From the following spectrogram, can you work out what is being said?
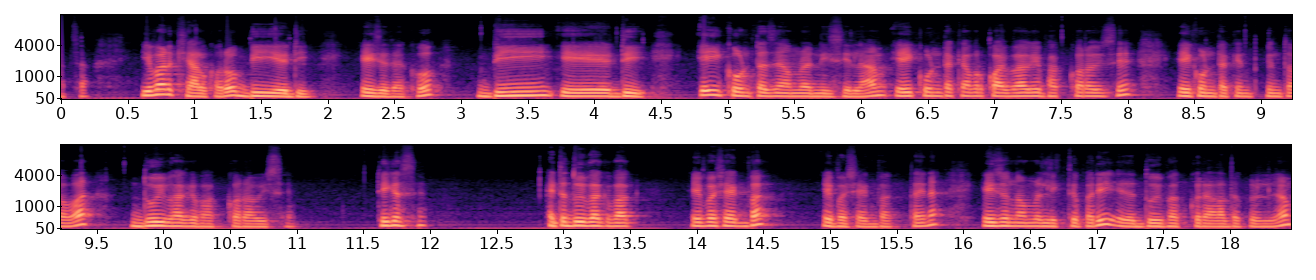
আচ্ছা এবার খেয়াল করো বিএডি এই যে দেখো বিএডি এই কোণটা যে আমরা নিয়েছিলাম, এই কোণটাকে আবার কয় ভাগে ভাগ করা হয়েছে? এই কোণটা কিন্তু কিন্তু আবার দুই ভাগে ভাগ করা হয়েছে। ঠিক আছে? এটা দুই ভাগে ভাগ, এই পাশে এক ভাগ এই পাশে এক ভাগ, তাই না? এই জন্য আমরা লিখতে পারি দুই ভাগ করে আলাদা করে নিলাম,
